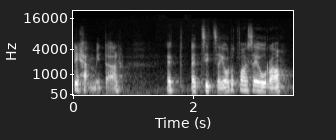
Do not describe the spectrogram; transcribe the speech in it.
tehdä mitään. Että et sit sä joudut vaan seuraa,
